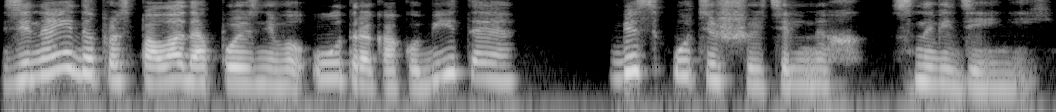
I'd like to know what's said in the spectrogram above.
Зинаида проспала до позднего утра, как убитая, без утешительных сновидений.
